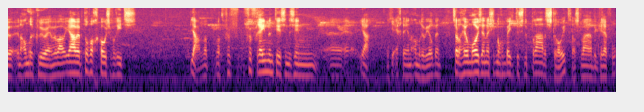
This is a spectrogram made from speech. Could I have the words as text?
we een andere kleur. En we, wouden, ja, we hebben toch wel gekozen voor iets ja, wat, wat ver- vervreemdend is. In de zin eh, ja, dat je echt in een andere wereld bent. Het zou toch heel mooi zijn als je het nog een beetje tussen de praden strooit. Als het ware de gravel.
